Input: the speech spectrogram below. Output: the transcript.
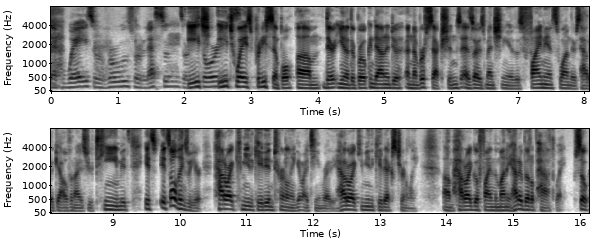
like ways or rules or lessons or each stories. each way is pretty simple. Um, they're you know they're broken down into a number of sections. As I was mentioning, you know, there's finance one. There's how to galvanize your team. It's it's it's all things we hear. How do I communicate internally and get my team ready? How do I communicate externally? Um, how do I go find the money? How do I build a pathway? So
